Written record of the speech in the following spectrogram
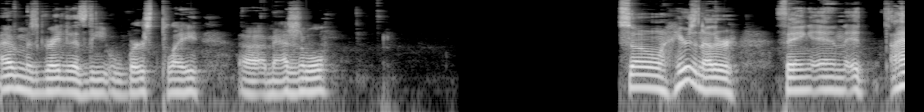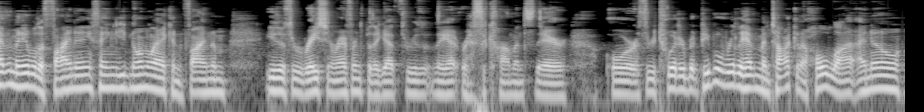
have him as graded as the worst play uh, imaginable. So here's another thing, and it I haven't been able to find anything. Normally I can find them either through Racing Reference, but they got through they got rid of the comments there, or through Twitter. But people really haven't been talking a whole lot. I know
